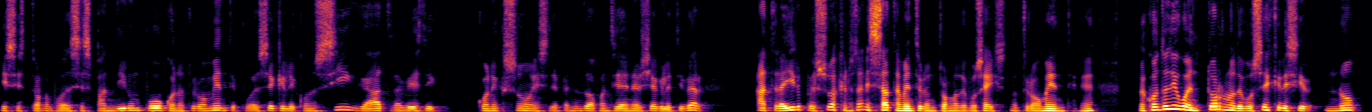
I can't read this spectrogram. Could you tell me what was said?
Esse entorno pode se expandir um pouco naturalmente, pode ser que ele consiga, através de conexões, dependendo da quantidade de energia que ele tiver, atrair pessoas que não estão exatamente no entorno de vocês, naturalmente. Né? Mas quando eu digo entorno de vocês, quer dizer, no,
